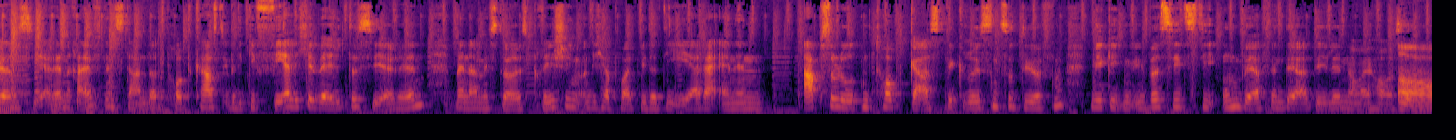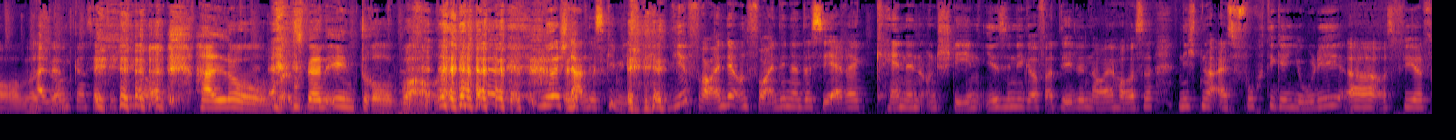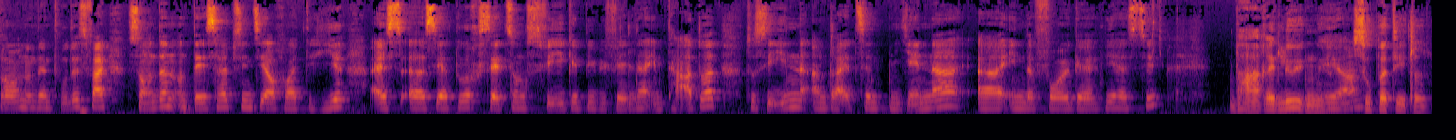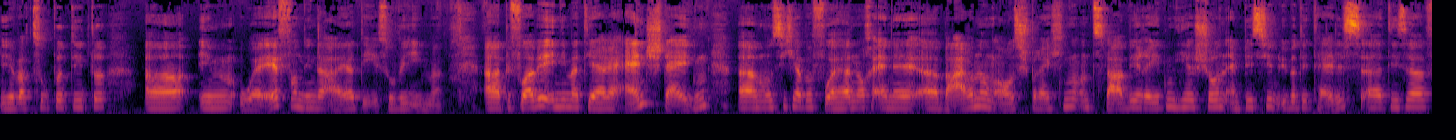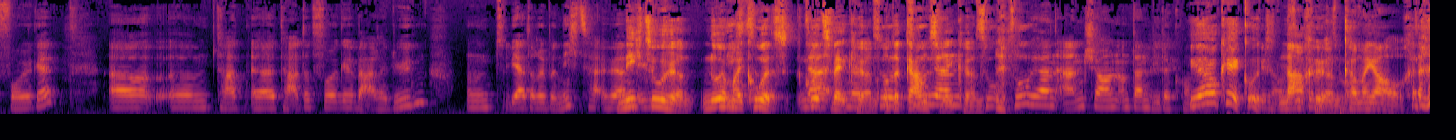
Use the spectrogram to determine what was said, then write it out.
hören Serienreif, den Standard-Podcast über die gefährliche Welt der Serien. Mein Name ist Doris Prisching und ich habe heute wieder die Ehre, einen absoluten Top-Gast begrüßen zu dürfen. Mir gegenüber sitzt die umwerfende Adele Neuhauser. Oh, was Hallo und ganz herzlich willkommen. Hallo, was für ein Intro, wow. Nur standesgemäß. Wir Freunde und Freundinnen der Serie kennen und stehen irrsinnig auf Adele Neuhauser, nicht nur als fuchtige Juli äh, aus Vier Frauen und ein Todesfall, sondern, und deshalb sind sie auch heute hier, als äh, sehr durchsetzungsfähige Bibi Fellner im Tatort zu sehen am 13. Jänner äh, in der Folge, wie heißt sie? Wahre Lügen, Ja. super Titel. Ihr war super Titel äh, im ORF und in der ARD, so wie immer. Äh, bevor wir in die Materie einsteigen, äh, muss ich aber vorher noch eine äh, Warnung aussprechen. Und zwar, wir reden hier schon ein bisschen über Details äh, dieser Folge. Äh, ähm, Tat, Tatortfolge Wahre Lügen. Und wer darüber nichts hören Nicht zuhören, nur mal kurz, zuhören. kurz Na, weghören na, zu- oder ganz zuhören, weghören. Zu, zuhören, anschauen und dann wiederkommen. ja, okay, gut. Genau, so Nachhören das kann man ja auch.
